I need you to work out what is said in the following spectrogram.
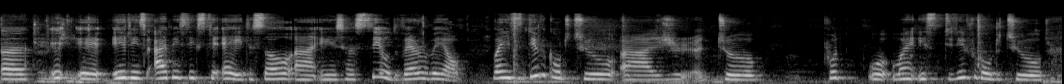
Uh, 这 it, 里 it, it is IP68, so uh, it is sealed very well. When it's difficult to uh, r- to put when it's difficult to 这个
